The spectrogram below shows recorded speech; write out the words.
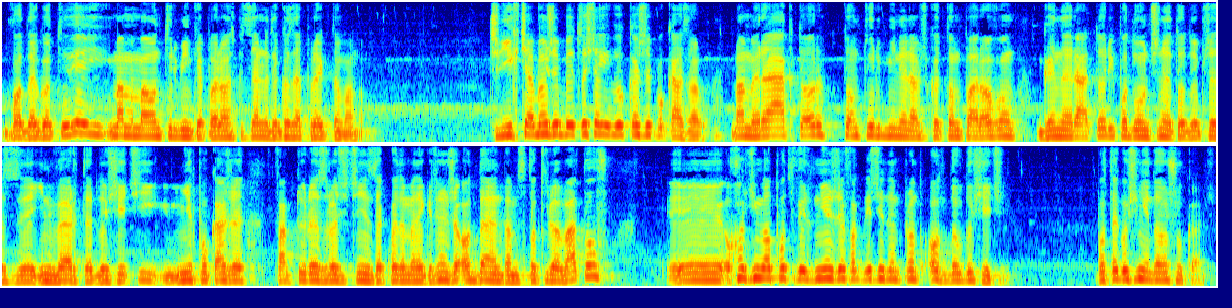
wodę gotuje i mamy małą turbinkę parową specjalnie tego zaprojektowaną. Czyli chciałbym, żeby coś takiego każdy pokazał. Mamy reaktor, tą turbinę na przykład tą parową, generator i podłączone to przez y, inwerter do sieci niech pokaże fakturę z rozliczeniem z zakładem energetycznym, że oddałem tam 100 kW. Yy, chodzi mi o potwierdzenie, że faktycznie ten prąd oddał do sieci. Bo tego się nie da oszukać.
